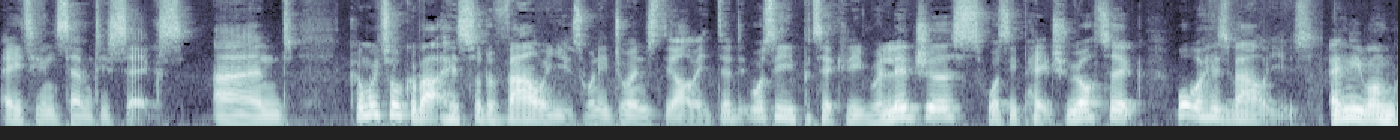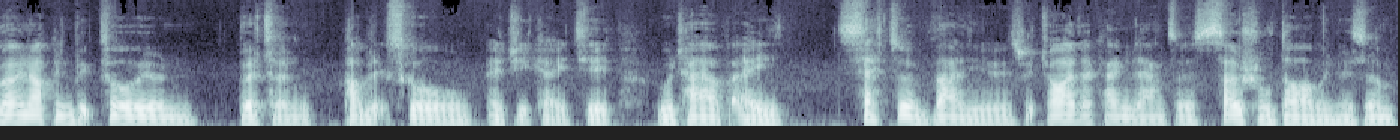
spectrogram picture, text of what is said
1876. And can we talk about his sort of values when he joins the army? Did, was he particularly religious? Was he patriotic? What were his values? Anyone growing up in Victorian Britain, public school, educated, would have a set of values which either came down to social Darwinism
